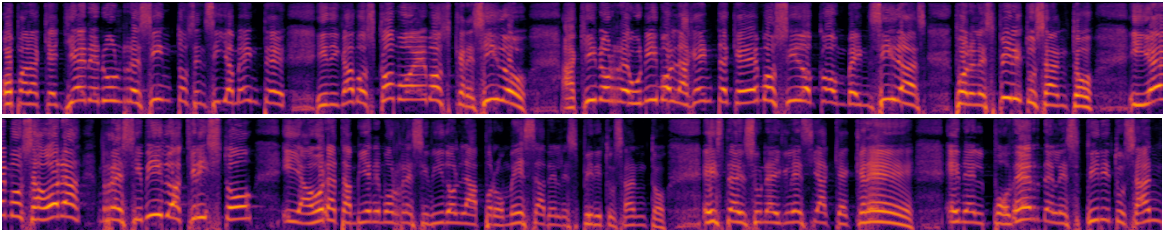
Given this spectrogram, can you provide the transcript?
o para que llenen un recinto sencillamente y digamos cómo hemos crecido. Aquí nos reunimos la gente que hemos sido convencidas por el Espíritu Santo y hemos ahora recibido a Cristo y ahora también hemos recibido la promesa del Espíritu Santo. Esta es una iglesia que cree en el poder del Espíritu Santo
